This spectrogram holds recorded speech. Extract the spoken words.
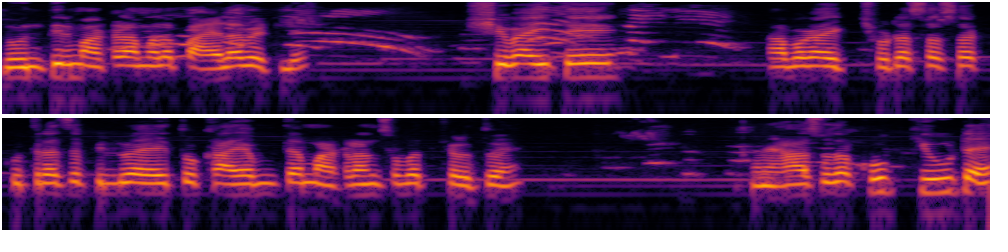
दोन तीन माकड आम्हाला पाहायला भेटले. शिवाय इथे हा बघा एक छोटासा असा कुत्र्याचा पिल्लू आहे तो कायम त्या माकडांसोबत खेळतोय. आणि हा सुद्धा खूप क्यूट आहे.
